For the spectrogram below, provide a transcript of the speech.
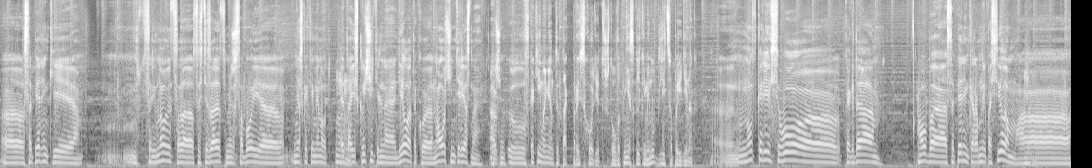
э, соперники соревнуются, состязаются между собой э, несколько минут. Угу. Это исключительное дело такое, но очень интересное. А очень. В какие моменты так происходит, что вот несколько минут длится поединок? Э, ну, скорее всего, когда оба соперника равны по силам, угу.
